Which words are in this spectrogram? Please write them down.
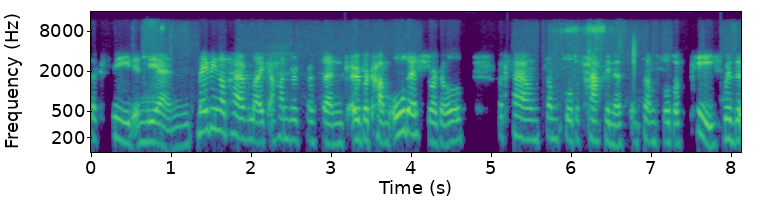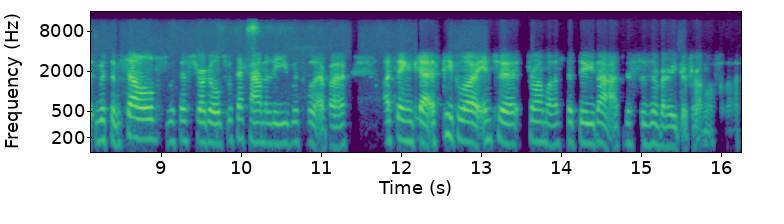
succeed in the end. Maybe not have like 100% overcome all their struggles but found some sort of happiness and some sort of peace with it, with themselves with their struggles with their family with whatever. I think yeah if people are into dramas that do that this is a very good drama for that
